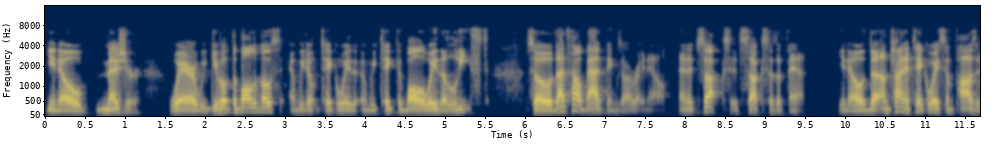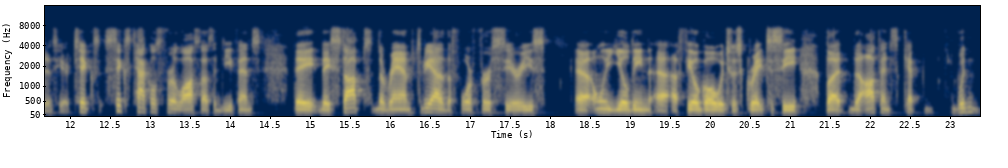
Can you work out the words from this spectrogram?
you know measure where we give up the ball the most and we don't take away the, and we take the ball away the least. So that's how bad things are right now, and it sucks. It sucks as a fan. You know, the, I'm trying to take away some positives here. Six, six tackles for a loss as a defense. They they stopped the Rams three out of the four first series, uh, only yielding a, a, field goal, which was great to see. But the offense kept wouldn't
